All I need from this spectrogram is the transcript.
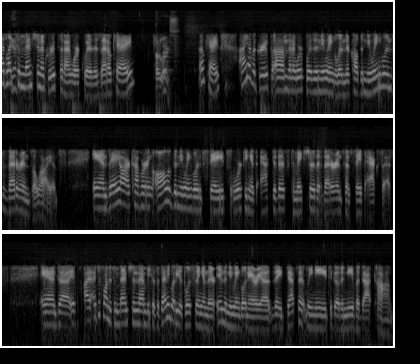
would like Yeah. to mention a group that I work with. Is that okay? Of course. Okay. I have a group um, that I work with in New England. They're called the New England Veterans Alliance. And they are covering all of the New England states, working as activists to make sure that veterans have safe access. And uh, if, I, I just wanted to mention them because if anybody is listening and they're in the New England area, they definitely need to go to neva.com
